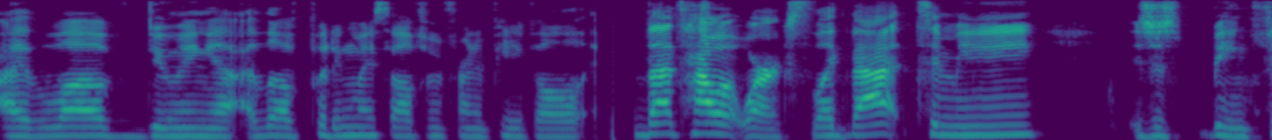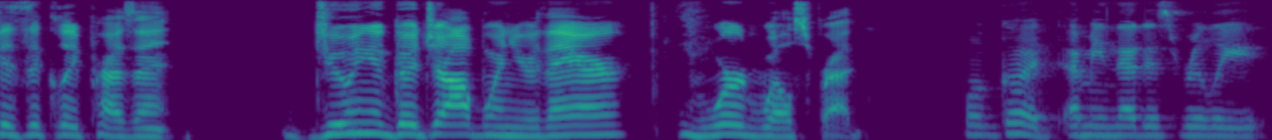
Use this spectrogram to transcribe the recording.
I love doing it. I love putting myself in front of people. That's how it works. Like that to me is just being physically present, doing a good job when you're there. Word will spread. Well, good. I mean, that is really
